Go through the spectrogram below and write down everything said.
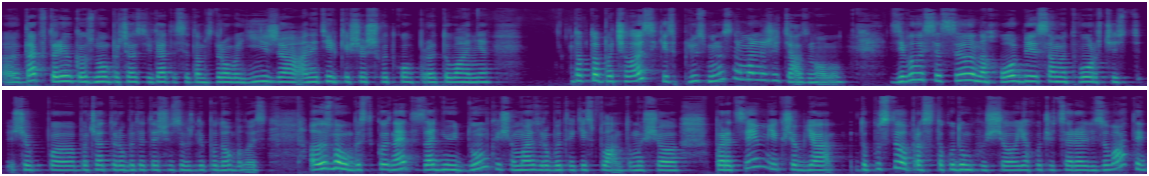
Е, так, в тарілках знову почала з'являтися там здорова їжа, а не тільки щось швидкого приготування. Тобто почалось якесь плюс-мінус нормальне життя знову. З'явилися сили на хобі, саме творчість, щоб е, почати робити те, що завжди подобалось. Але знову без такої, знаєте, задньої думки, що маю зробити якийсь план. Тому що перед цим, якщо б я допустила просто таку думку, що я хочу це реалізувати,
